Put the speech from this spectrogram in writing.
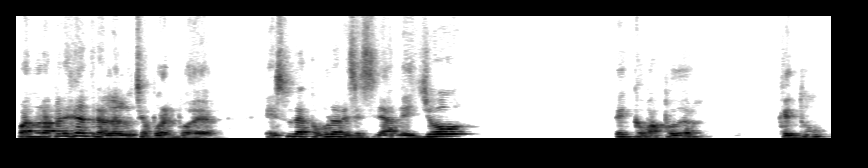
Cuando la pareja entra en la lucha por el poder, es una como una necesidad de yo tengo más poder que tú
